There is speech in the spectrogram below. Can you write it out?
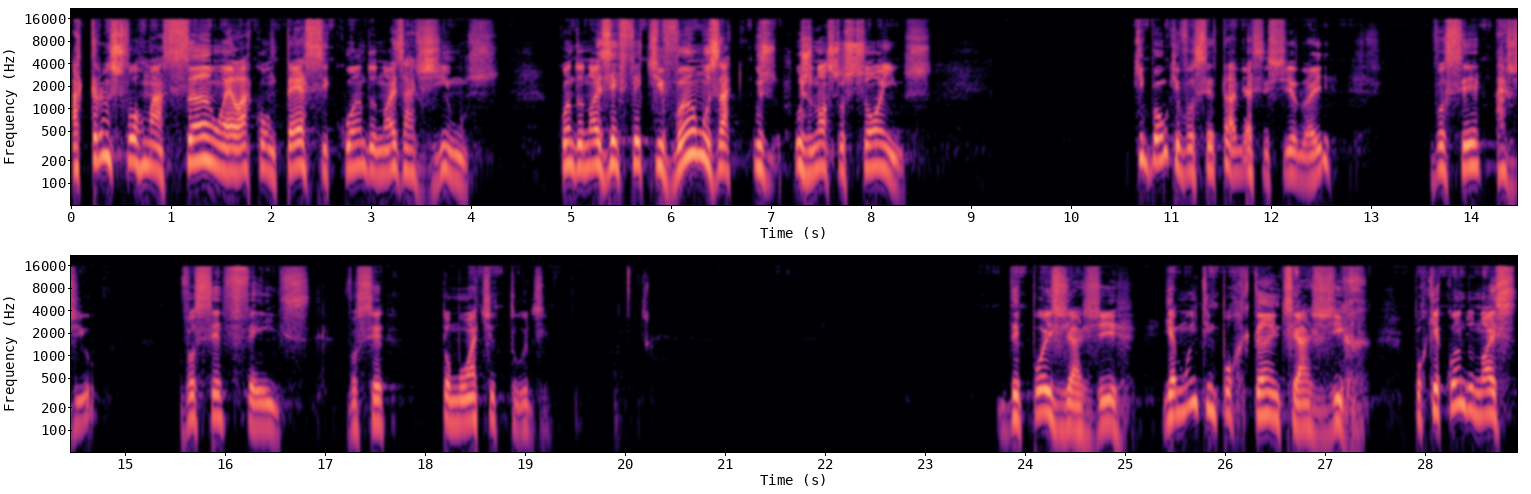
A transformação, ela acontece quando nós agimos quando nós efetivamos a, os, os nossos sonhos. Que bom que você está me assistindo aí. Você agiu, você fez, você tomou atitude. Depois de agir, e é muito importante agir, porque quando nós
